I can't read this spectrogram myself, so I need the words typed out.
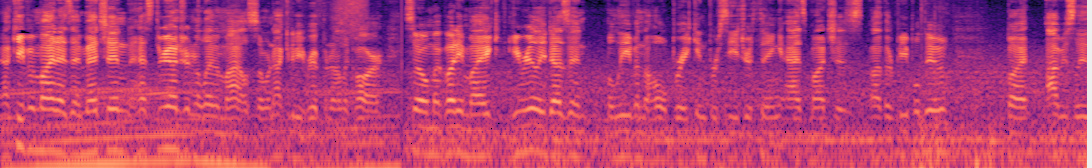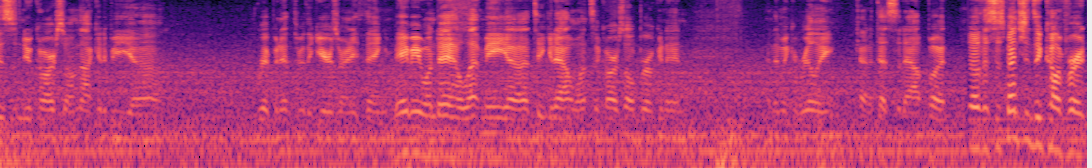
Now keep in mind, as I mentioned, it has 311 miles, so we're not going to be ripping on the car. So my buddy Mike, he really doesn't believe in the whole break-in procedure thing as much as other people do. But obviously this is a new car, so I'm not going to be uh, ripping it through the gears or anything. Maybe one day he'll let me uh, take it out once the car's all broken in, and then we can really kind of test it out. But so the suspension's in comfort,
